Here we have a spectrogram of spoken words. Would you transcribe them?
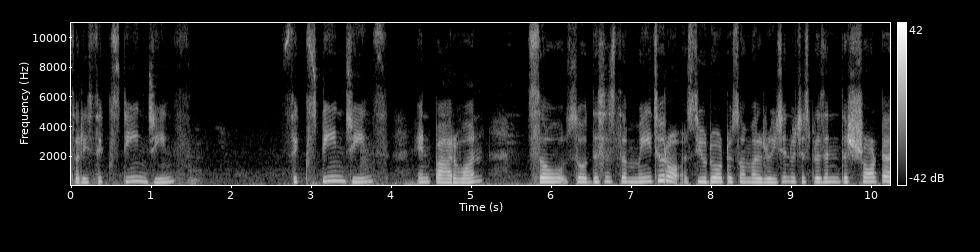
sorry 16 genes, 16 genes in PAR1 so so this is the major pseudoautosomal region which is present in the shorter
